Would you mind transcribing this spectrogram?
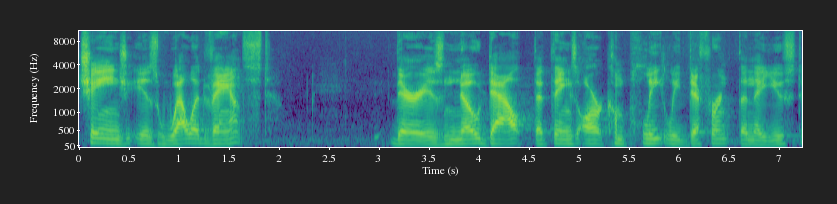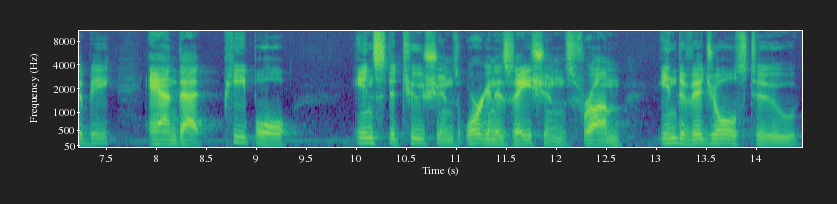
change is well advanced. There is no doubt that things are completely different than they used to be, and that people institutions, organizations, from individuals to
